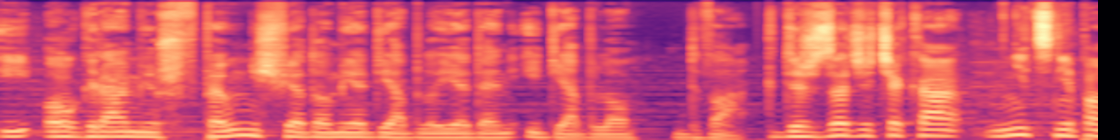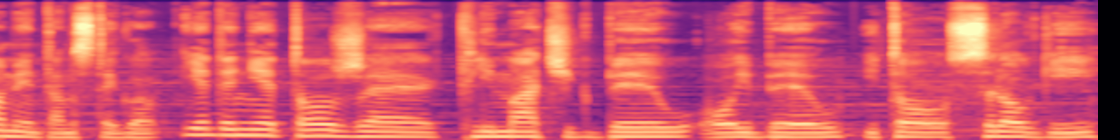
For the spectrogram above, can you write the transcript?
i ogram już w pełni świadomie Diablo 1 i Diablo 2. Gdyż za dzieciaka nic nie pamiętam z tego. Jedynie to, że klimacik był, oj był i to srogi.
